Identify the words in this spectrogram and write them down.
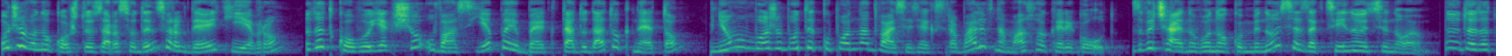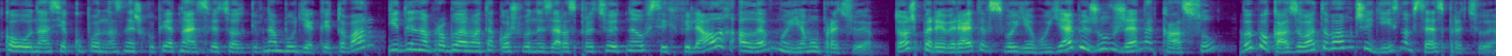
Отже, воно коштує зараз 1,49 євро. Додатково, якщо у вас є пейбек та додаток нето, в ньому може бути купон на 20 екстра балів на масло Kerrygold. Звичайно, воно комбінується з акційною ціною. Ну і додатково у нас є купон на знижку 15% на будь-який товар. Єдина проблема також вони зараз працюють не у всіх філіалах, але в моєму працює. Тож перевіряйте в своєму. Я біжу вже на касу, аби показувати вам, чи дійсно все спрацює.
